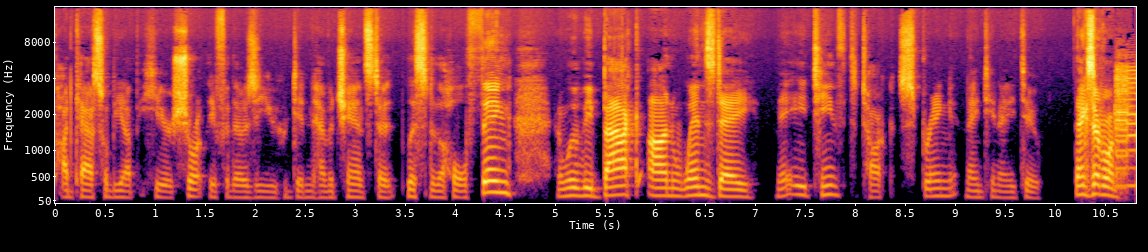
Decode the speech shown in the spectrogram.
podcast will be up here shortly for those of you who didn't have a chance to listen to the whole thing. And we'll be back on Wednesday May 18th to talk spring 1992. Thanks, everyone.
